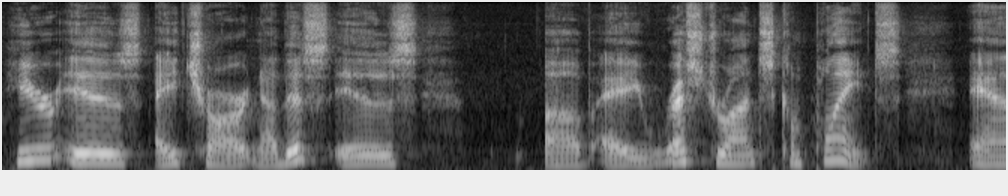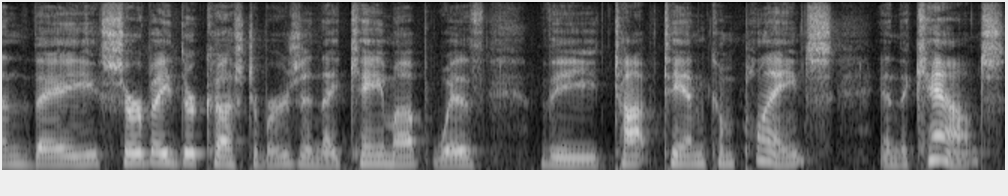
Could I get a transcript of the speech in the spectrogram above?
here is a chart. Now this is of a restaurant's complaints. And they surveyed their customers and they came up with the top 10 complaints and the counts.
